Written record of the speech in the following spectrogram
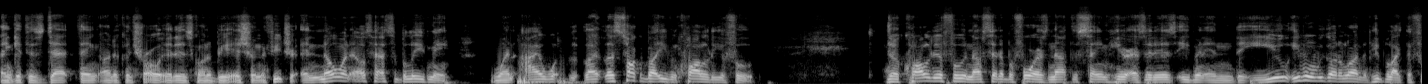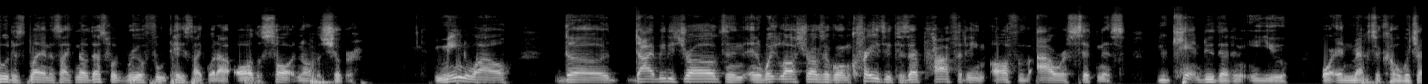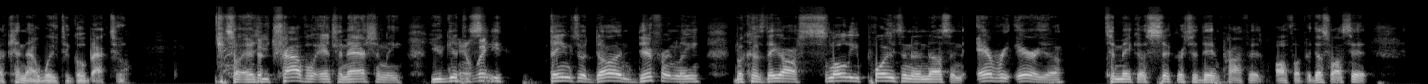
and get this debt thing under control, it is going to be an issue in the future. And no one else has to believe me. When I w- like, let's talk about even quality of food. The quality of food, and I've said it before, is not the same here as it is even in the EU. Even when we go to London, people like the food is bland. It's like, no, that's what real food tastes like without all the salt and all the sugar. Meanwhile, the diabetes drugs and, and weight loss drugs are going crazy because they're profiting off of our sickness. You can't do that in EU or in Mexico, which I cannot wait to go back to. So as you travel internationally, you get Can't to wait. see things are done differently because they are slowly poisoning us in every area to make us sicker to then profit off of it. That's why I said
